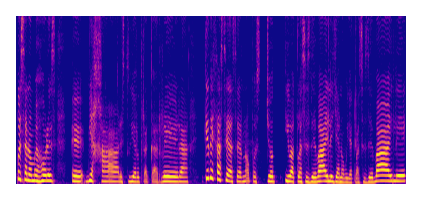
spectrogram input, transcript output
Pues a lo mejor es eh, viajar, estudiar otra carrera. ¿Qué dejaste de hacer? No, pues yo iba a clases de baile, ya no voy a clases de baile.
